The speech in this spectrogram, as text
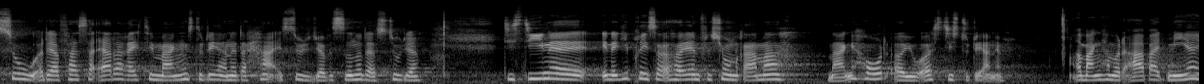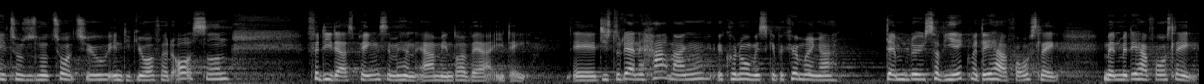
SU, og derfor så er der rigtig mange studerende, der har et studiejob ved siden af deres studier. De stigende energipriser og høje inflation rammer mange hårdt, og jo også de studerende. Og mange har måttet arbejde mere i 2022, end de gjorde for et år siden, fordi deres penge simpelthen er mindre værd i dag. Øh, de studerende har mange økonomiske bekymringer. Dem løser vi ikke med det her forslag, men med det her forslag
